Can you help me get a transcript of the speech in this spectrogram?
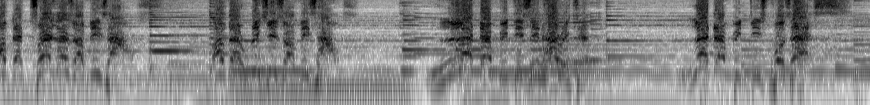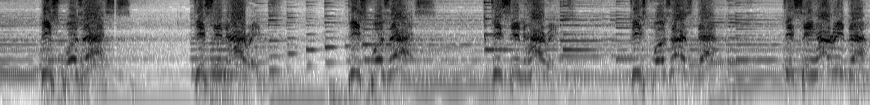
of the treasures of this house, of the riches of this house. Let them be disinherited. Let them be dispossessed, dispossessed, disinherit, dispossess, disinherit, dispossess them, disinherit them,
